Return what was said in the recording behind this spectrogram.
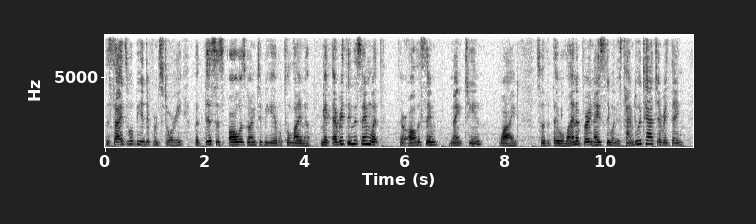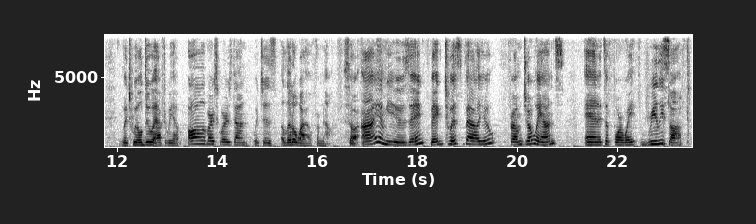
The sides will be a different story, but this is always going to be able to line up. Made everything the same width. They're all the same 19 wide, so that they will line up very nicely when it's time to attach everything, which we'll do after we have all of our squares done, which is a little while from now. So I am using Big Twist Value from Joann's and it's a four weight, really soft.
